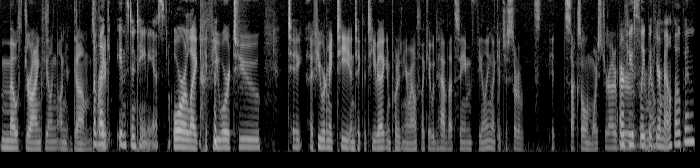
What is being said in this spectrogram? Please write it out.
mouth drying feeling on your gums, but right? like instantaneous. or like if you were to take if you were to make tea and take the tea bag and put it in your mouth, like it would have that same feeling. Like it just sort of it sucks all the moisture out of Or your if you sleep with mouth. your mouth open,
